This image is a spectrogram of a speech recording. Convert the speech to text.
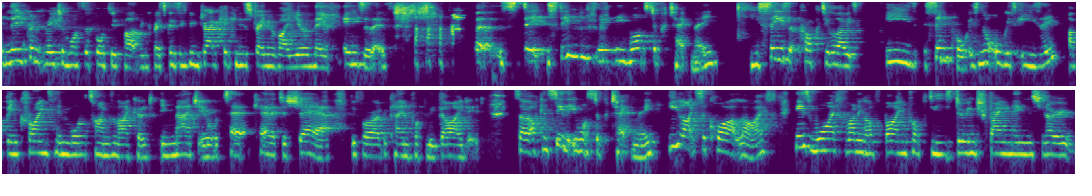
And You couldn't reach a more supportive partner than Chris because he's been drag kicking and streaming by you and me into this. But Steve, Steve, he wants to protect me. He sees that property, although it's easy, simple, is not always easy. I've been crying to him more times than I could imagine or te- care to share before I became properly guided. So I can see that he wants to protect me. He likes a quiet life. His wife running off buying properties, doing trainings, you know,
